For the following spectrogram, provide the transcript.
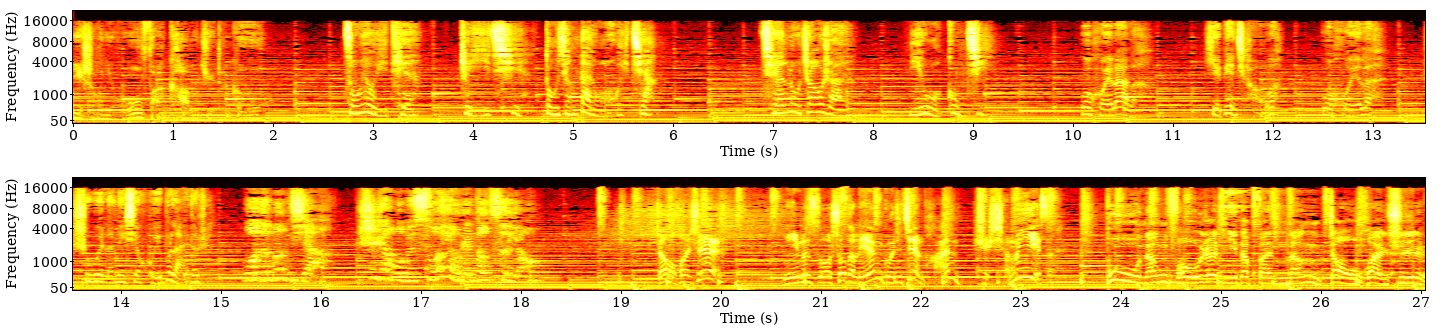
一首你无法抗拒的歌。总有一天，这一切都将带我回家。前路昭然，你我共进。我回来了，也变强了。我回来是为了那些回不来的人。我的梦想是让我们所有人都自由。召唤师，你们所说的连滚键盘是什么意思？不能否认你的本能，召唤师。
